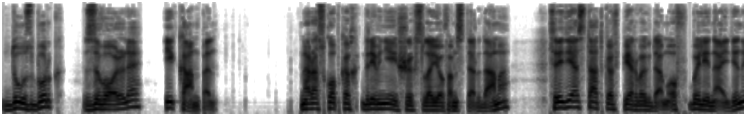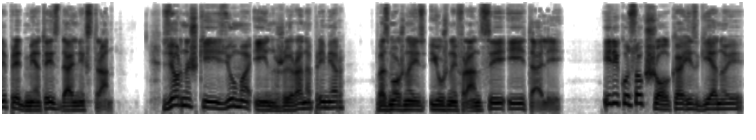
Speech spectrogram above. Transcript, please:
Дусбург, Зволле и Кампен. На раскопках древнейших слоев Амстердама среди остатков первых домов были найдены предметы из дальних стран. Зернышки изюма и инжира, например, возможно, из Южной Франции и Италии. Или кусок шелка из Генуи,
